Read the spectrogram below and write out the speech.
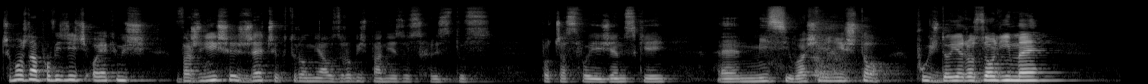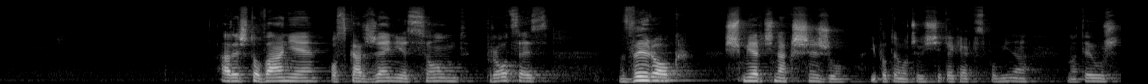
Czy można powiedzieć o jakimś ważniejszej rzeczy, którą miał zrobić Pan Jezus Chrystus podczas swojej ziemskiej e, misji, właśnie niż to pójść do Jerozolimy, aresztowanie, oskarżenie, sąd, proces, wyrok, śmierć na krzyżu i potem oczywiście, tak jak wspomina Mateusz,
